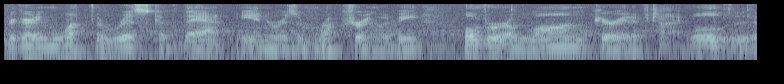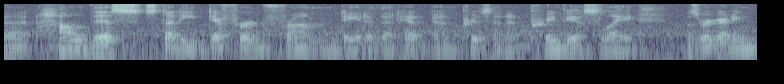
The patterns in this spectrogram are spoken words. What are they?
regarding what the risk of that aneurysm rupturing would be over a long period of time. Well, uh, how this study differed from data that had been presented previously was regarding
